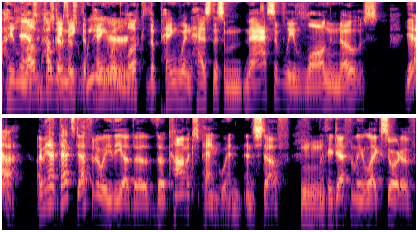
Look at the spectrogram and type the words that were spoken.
I, I love how they make the penguin look. The penguin has this massively long nose. Yeah, I mean that, that's definitely the uh, the the comics penguin and stuff. Mhm. Like they definitely like sort of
